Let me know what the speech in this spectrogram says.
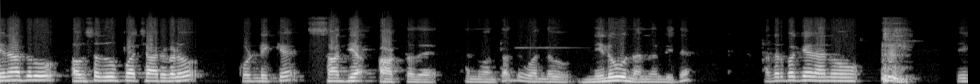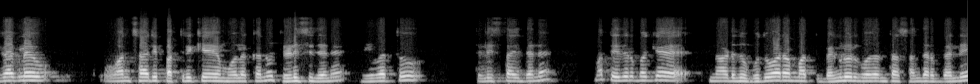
ಏನಾದರೂ ಔಷಧೋಪಚಾರಗಳು ಕೊಡಲಿಕ್ಕೆ ಸಾಧ್ಯ ಆಗ್ತದೆ ಅನ್ನುವಂಥದ್ದು ಒಂದು ನಿಲುವು ನನ್ನಲ್ಲಿದೆ. ಅದರ ಬಗ್ಗೆ ನಾನು ಈಗಾಗಲೇ ಒಂದ್ಸಾರಿ ಪತ್ರಿಕೆ ಮೂಲಕನೂ ತಿಳಿಸಿದ್ದೇನೆ. ಇವತ್ತು ತಿಳಿಸ್ತಾ ಇದ್ದೇನೆ. ಮತ್ತೆ ಇದ್ರ ಬಗ್ಗೆ ನಾಡಿದ್ದು ಬುಧವಾರ ಮತ್ತು ಬೆಂಗಳೂರಿಗೆ ಹೋದಂತ ಸಂದರ್ಭದಲ್ಲಿ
